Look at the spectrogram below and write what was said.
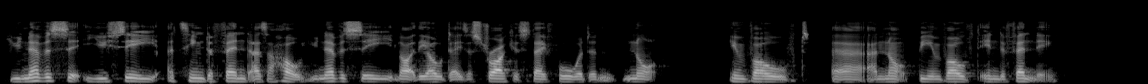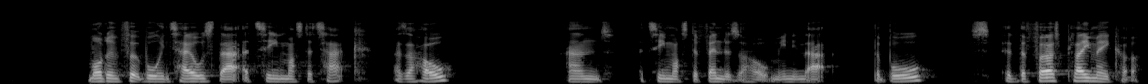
you never see you see a team defend as a whole. You never see like the old days a striker stay forward and not involved uh, and not be involved in defending. Modern football entails that a team must attack as a whole and a team must defend as a whole, meaning that the ball, the first playmaker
